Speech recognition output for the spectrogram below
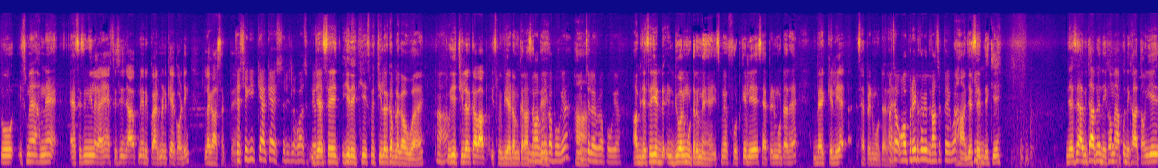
तो इसमें हमने एसेसरी नहीं लगाए हैं। एसेसरीज आप अपने रिक्वायरमेंट के अकॉर्डिंग लगा सकते हैं। जैसे कि क्या क्या एसेसरीज लगवा सकते हैं? जैसे ये देखिए इसमें चिलर कप लगा हुआ है। हाँ, तो ये चिलर कप आप इसमें भी एड ऑन करा सकते नॉर्मल हैं। कप हो गया? हाँ। चिलर कप हो गया। अब जैसे ये ड्यूअल मोटर में है इसमें फुट के लिए सेपरेट मोटर है बैक के लिए सेपरेट मोटर है। अच्छा ऑपरेट करके दिखा सकते हैं हाँ जैसे देखिए जैसे अभी तो आपने देखा मैं आपको दिखाता हूँ ये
